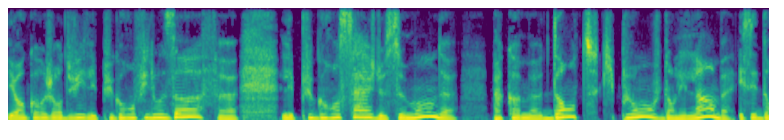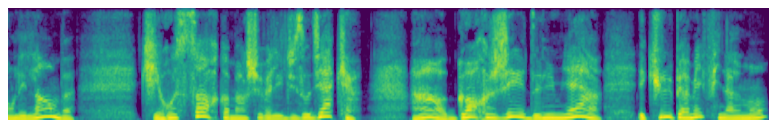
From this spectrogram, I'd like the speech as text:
et encore aujourd'hui, les plus grands philosophes, euh, les plus grands sages de ce monde, bah comme Dante qui plonge dans les limbes, et c'est dans les limbes qui ressort comme un chevalier du zodiaque, hein, gorgé de lumière, et qui lui permet finalement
